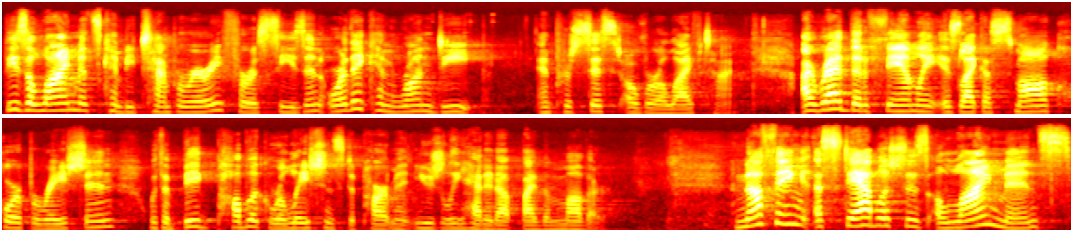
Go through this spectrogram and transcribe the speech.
These alignments can be temporary for a season or they can run deep and persist over a lifetime. I read that a family is like a small corporation with a big public relations department, usually headed up by the mother. Nothing establishes alignments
